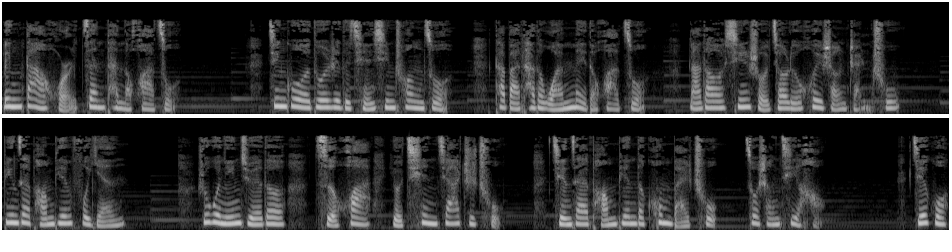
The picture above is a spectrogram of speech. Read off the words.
令大伙儿赞叹的画作。经过多日的潜心创作他把他的完美的画作拿到新手交流会上展出并在旁边附言如果您觉得此画有欠佳之处请在旁边的空白处做上记号。结果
